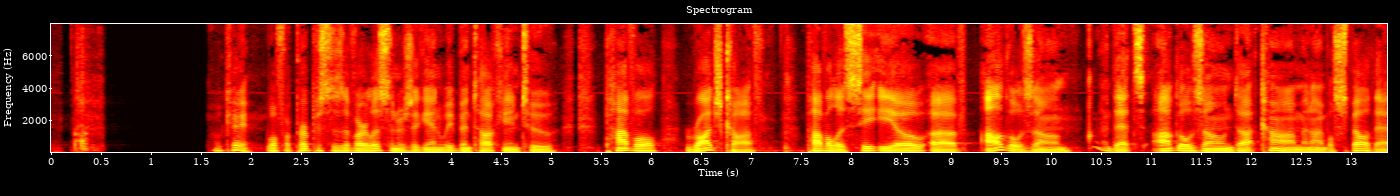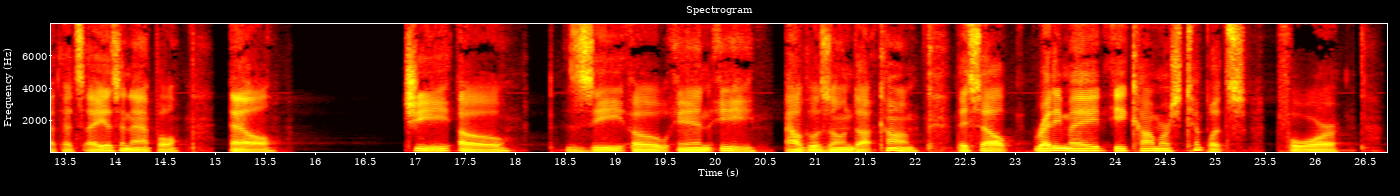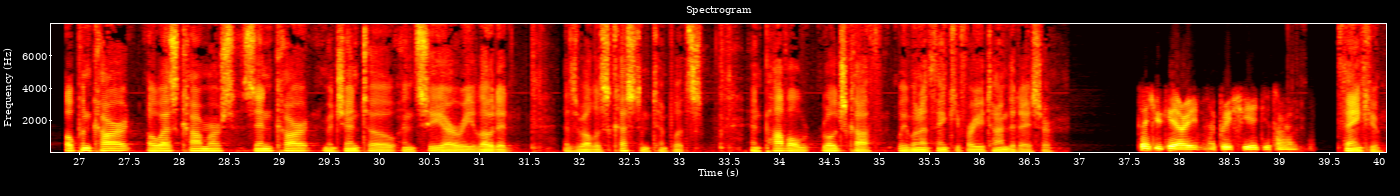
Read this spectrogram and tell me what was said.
Okay. Well, for purposes of our listeners, again, we've been talking to Pavel Rojkov. Pavel is CEO of AlgoZone. That's algozone.com, and I will spell that. That's A as in apple, L G O Z O N E algozone.com. They sell ready made e commerce templates for OpenCart, osCommerce, ZenCart, Magento, and CRE loaded, as well as custom templates. And Pavel Rojkov, we want to thank you for your time today, sir. Thank you, Gary. I appreciate your time. Thank you.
